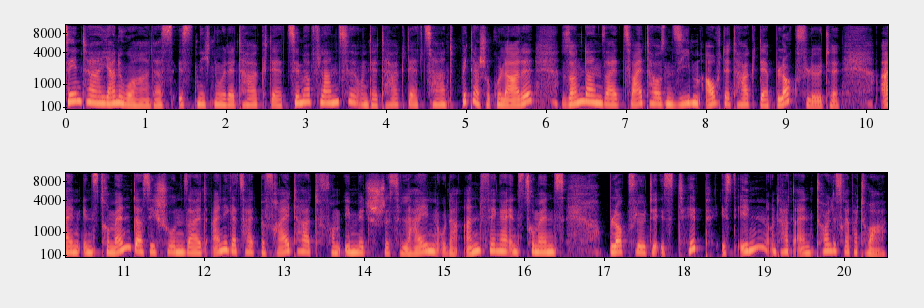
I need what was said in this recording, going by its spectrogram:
10. Januar, das ist nicht nur der Tag der Zimmerpflanze und der Tag der Zart-Bitterschokolade, sondern seit 2007 auch der Tag der Blockflöte. Ein Instrument, das sich schon seit einiger Zeit befreit hat vom Image des Laien- oder Anfängerinstruments. Blockflöte ist hip, ist in und hat ein tolles Repertoire.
